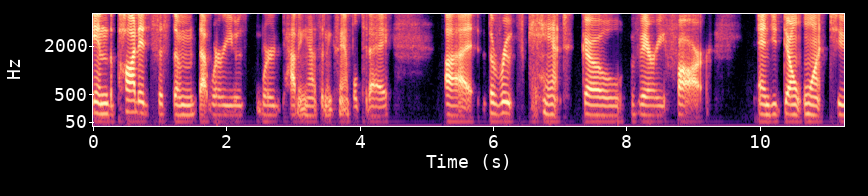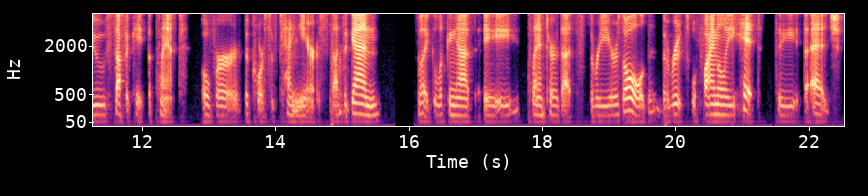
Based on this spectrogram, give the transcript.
in the potted system that we're use, we're having as an example today, uh, the roots can't go very far and you don't want to suffocate the plant over the course of 10 years. That's again, like looking at a planter that's three years old, the roots will finally hit the, the edge.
